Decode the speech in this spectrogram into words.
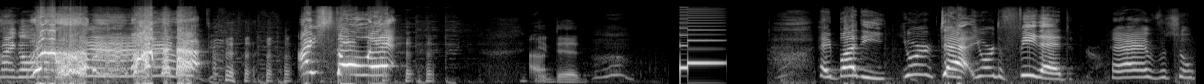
My God. I stole it! you did. hey, buddy, you're dead. You're defeated. Hey, I have a so,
